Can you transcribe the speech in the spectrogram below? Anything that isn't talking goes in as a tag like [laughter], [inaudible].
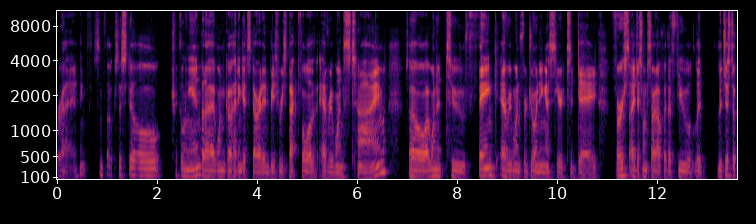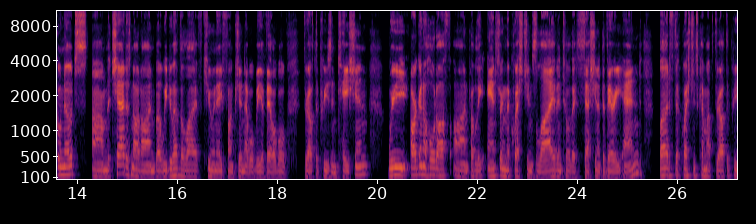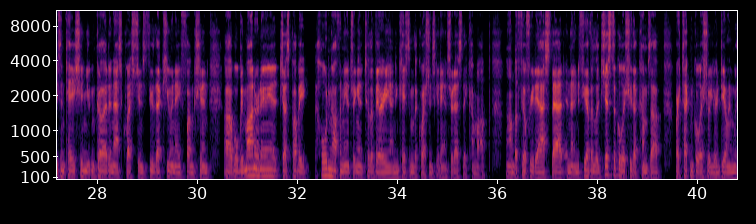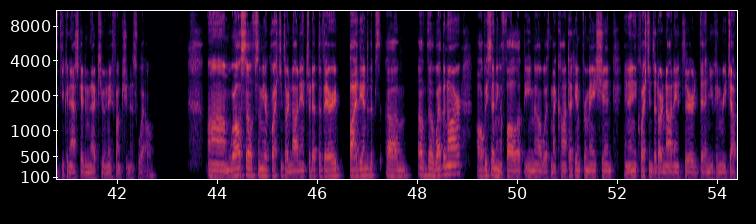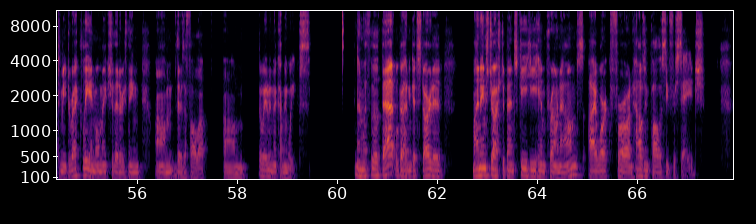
Right. I think some folks are still trickling in, but I want to go ahead and get started and be respectful of everyone's time. So I wanted to thank everyone for joining us here today. First, I just want to start off with a few lo logistical notes. Um, the chat is not on, but we do have the live Q&A function that will be available throughout the presentation. We are going to hold off on probably answering the questions live until the session at the very end. But if the questions come up throughout the presentation, you can go ahead and ask questions through that Q&A function. Uh, we'll be monitoring it, just probably holding off and answering it until the very end in case some of the questions get answered as they come up. Um, but feel free to ask that. And then if you have a logistical issue that comes up or technical issue you're dealing with, you can ask it in that Q&A function as well. Um, we're also, if some of your questions are not answered at the very, by the end of the, um, of the webinar, I'll be sending a follow-up email with my contact information and any questions that are not answered, then you can reach out to me directly and we'll make sure that everything, um, there's a follow-up um, in the coming weeks. And then with that, we'll go ahead and get started. My name is Josh Dubensky, he, him pronouns. I work for on housing policy for SAGE.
